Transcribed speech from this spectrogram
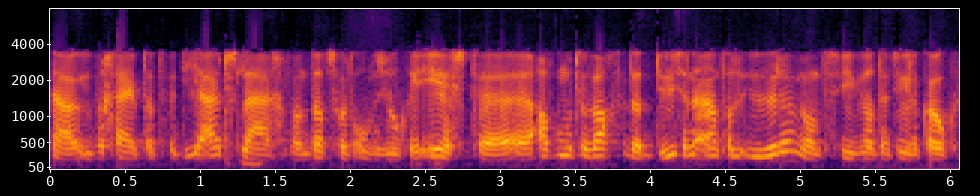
Nou, u begrijpt dat we die uitslagen van dat soort onderzoeken eerst eh, af moeten wachten. Dat duurt een aantal uren, want je wilt natuurlijk ook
